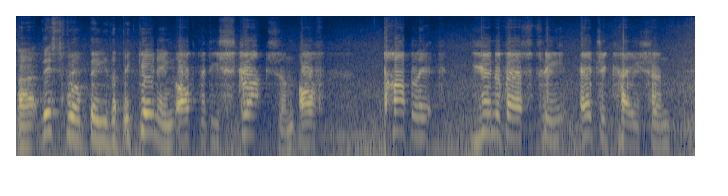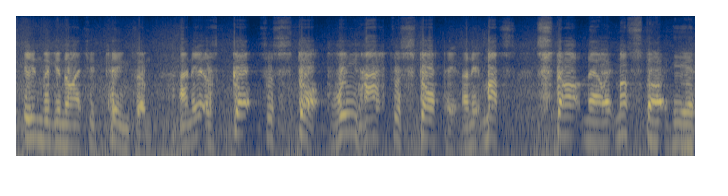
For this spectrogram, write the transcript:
Uh, this will be the beginning of the destruction of public university education in the United Kingdom and it has got to stop. We have to stop it and it must start now, it must start here,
